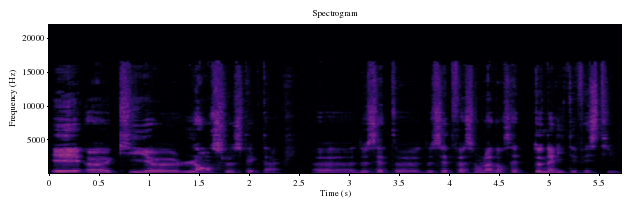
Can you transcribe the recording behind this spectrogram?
et euh, qui euh, lance le spectacle euh, de cette, de cette façon-là, dans cette tonalité festive.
